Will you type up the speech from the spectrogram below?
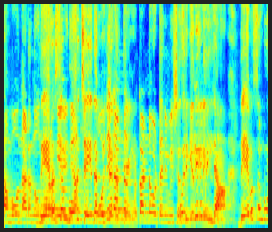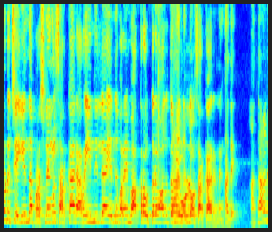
സംഭവം നടന്നു ദേവസ്വം ബോർഡ് ചെയ്ത കണ്ണുപൊട്ടനും വിശ്വസിക്കുന്നില്ല ദേവസ്വം ബോർഡ് ചെയ്യുന്ന പ്രശ്നങ്ങൾ സർക്കാർ അറിയുന്നില്ല എന്ന് പറയുമ്പോൾ അത്ര ഉത്തരവാദിത്തമേ ഉള്ളോ സർക്കാരിന്? അതെ. അതാണ്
